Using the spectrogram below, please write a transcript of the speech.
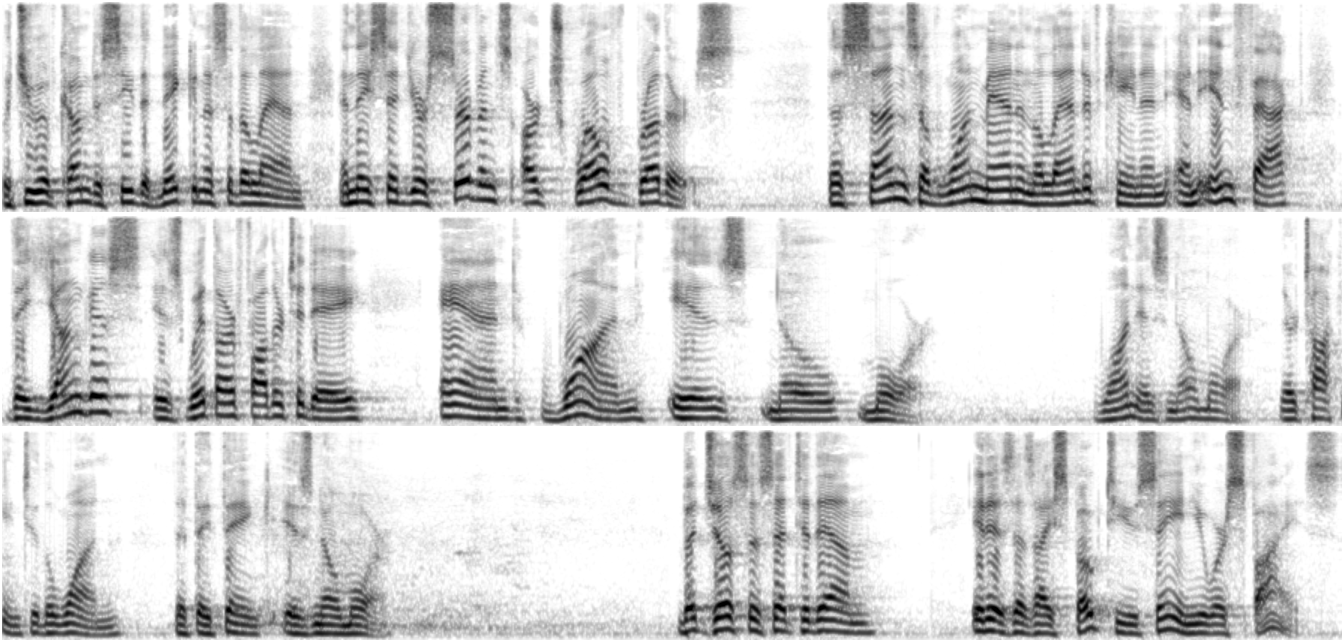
but you have come to see the nakedness of the land. And they said, Your servants are 12 brothers, the sons of one man in the land of Canaan. And in fact, the youngest is with our father today, and one is no more. One is no more. They're talking to the one that they think is no more. But Joseph said to them, It is as I spoke to you, saying, You are spies.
